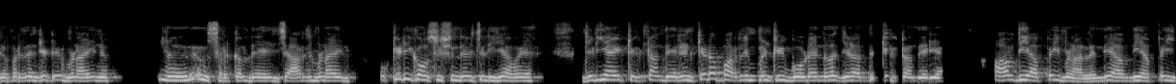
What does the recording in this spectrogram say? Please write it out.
ਰਿਪਰੈਜ਼ੈਂਟੇਟਿਵ ਬਣਾਏ ਨੇ ਸਰਕਲ ਦੇ ਇੰਚਾਰਜ ਬਣਾਏ ਨੇ। ਉਹ ਕਿਹੜੀ ਕਨਸਟੀਟਿਊਸ਼ਨ ਦੇ ਵਿੱਚ ਲਿਖਿਆ ਹੋਇਆ? ਜਿਹੜੀਆਂ ਇਹ ਟਿਕਟਾਂ ਦੇ ਰਹੇ ਨੇ ਕਿਹੜਾ ਪਾਰਲੀਮੈਂਟਰੀ ਬੋਰਡ ਹੈ ਇਹਨਾਂ ਦਾ ਜਿਹੜਾ ਟਿਕਟਾਂ ਦੇ ਰਿਹਾ? ਆਪਦੀ ਆਪੇ ਹੀ ਬਣਾ ਲੈਂਦੇ ਆਪਦੀ ਆਪੇ ਹੀ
